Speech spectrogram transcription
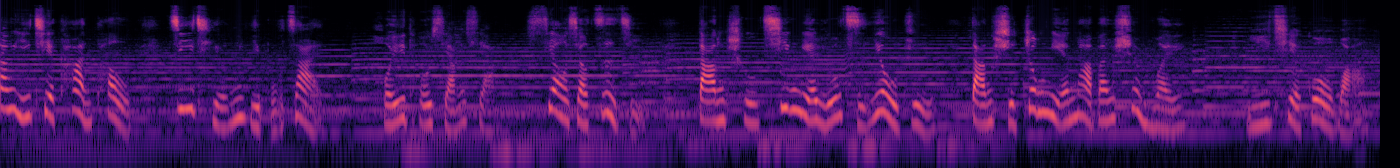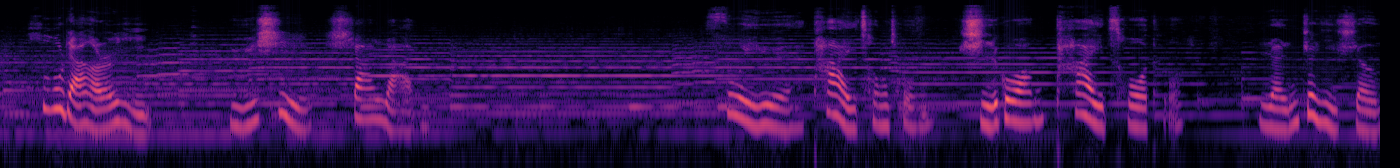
当一切看透，激情已不在，回头想想，笑笑自己，当初青年如此幼稚，当时中年那般甚微，一切过往，忽然而已，于是潸然。岁月太匆匆，时光太蹉跎，人这一生，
